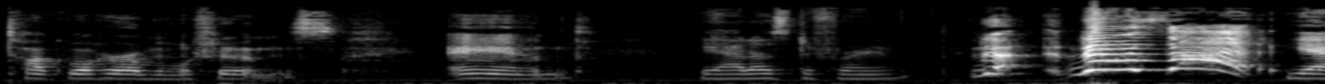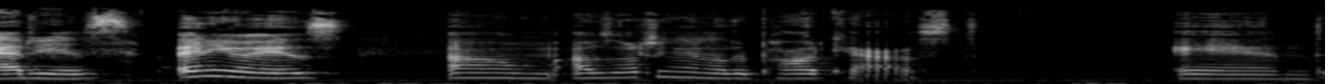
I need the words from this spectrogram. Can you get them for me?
talk about her emotions, and yeah, that's different. no, no, it's not. Yeah, it is. Anyways, um, I was watching another podcast, and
